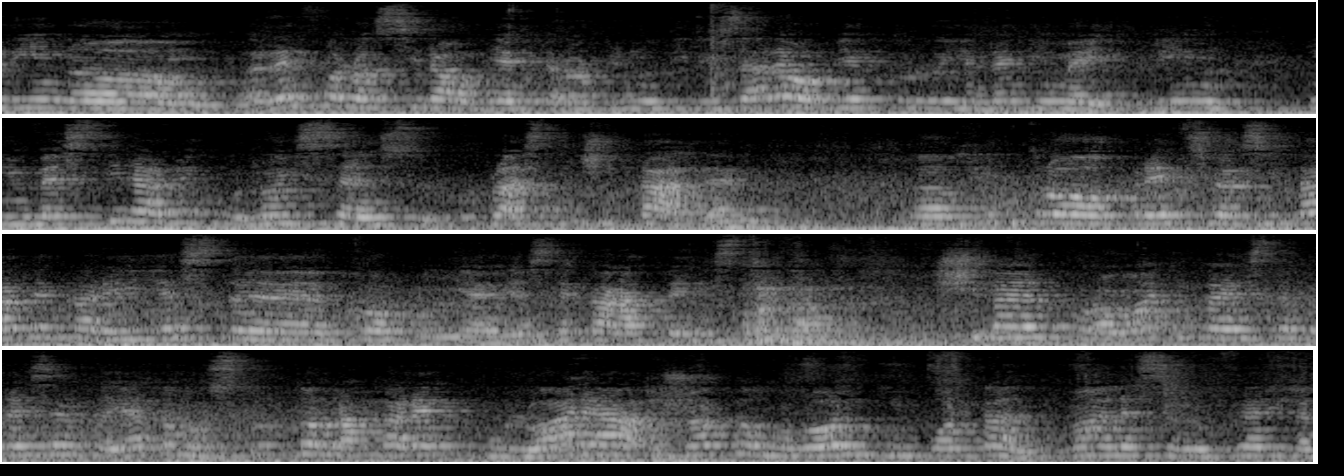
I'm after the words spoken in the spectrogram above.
prin refolosirea obiectelor, prin utilizarea obiectului ready-made, prin investirea lui cu noi sensuri, cu plasticitate, printr-o prețiozitate care este proprie, este caracteristică. Și la el cromatica este prezentă. Iată un sculptor la care culoarea joacă un rol important, mai ales în lucrările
